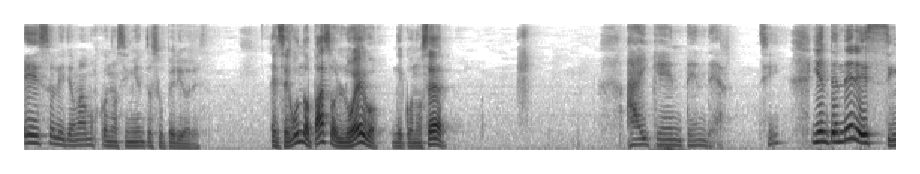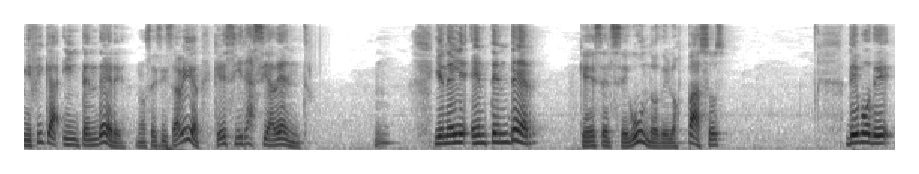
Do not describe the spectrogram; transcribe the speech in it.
Eso le llamamos conocimientos superiores. El segundo paso, luego de conocer, hay que entender. ¿sí? Y entender es, significa entender, no sé si sabían, que es ir hacia adentro. Y en el entender, que es el segundo de los pasos, debo de,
